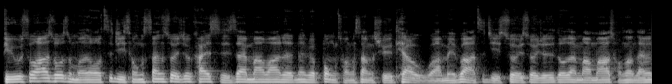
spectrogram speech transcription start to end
比如说他说什么，我自己从三岁就开始在妈妈的那个蹦床上学跳舞啊，没办法自己睡，所以就是都在妈妈床上在那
